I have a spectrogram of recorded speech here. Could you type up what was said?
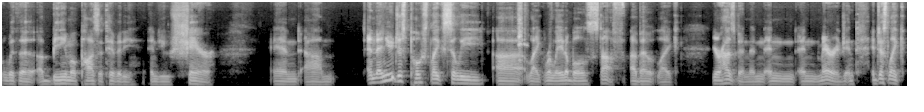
with a, a beam of positivity and you share and um, and then you just post like silly uh like relatable stuff about like your husband and and and marriage and it just like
